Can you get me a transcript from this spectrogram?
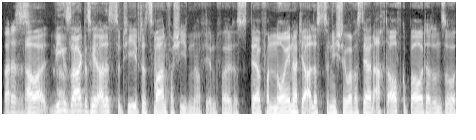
War das Aber wie okay. gesagt, das geht alles zu tief. Das waren verschiedene auf jeden Fall. Das, der von 9 hat ja alles zunichte gemacht, was der in 8 aufgebaut hat und so.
